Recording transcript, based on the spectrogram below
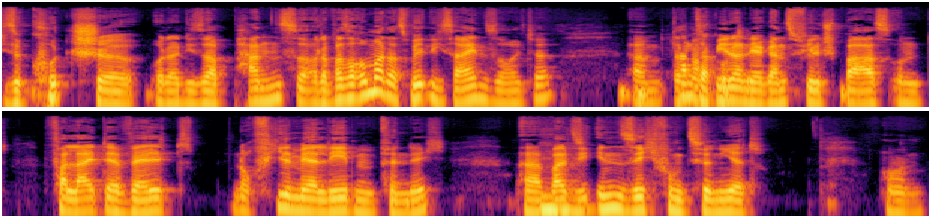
diese Kutsche oder dieser Panzer oder was auch immer das wirklich sein sollte. Ähm, das macht mir dann ja ganz viel Spaß und verleiht der Welt noch viel mehr Leben, finde ich, äh, weil Mhm. sie in sich funktioniert. Und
